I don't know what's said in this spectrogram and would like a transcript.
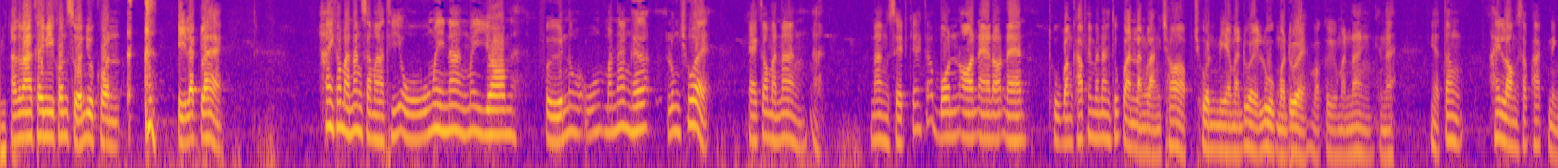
วิธีอาตมาเคยมีคนสวนอยู่คน ปีแรกๆให้เขามานั่งสมาธิโอ้ไม่นั่งไม่ยอม ฝืนโอ้มานั่งเถอะลุงช่วยแกก็มานั่งอะ นั่งเสร็จแกก็บนออนแอนออนแอนถูกบังคับให้มานั่งทุกวันหลังๆ ชอบ ชวนเมียมาด้วยลูกมาด้วยบอกเออมานั่งเห็นไหมเนี่ยต้องให้ลองสักพักหนึ่ง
